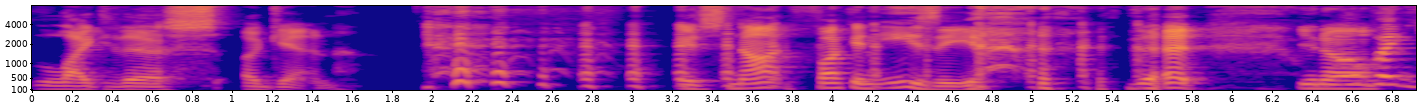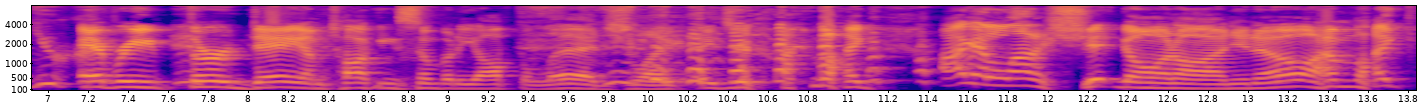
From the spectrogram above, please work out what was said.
like this again. It's not fucking easy that you know Well, but you every third day I'm talking somebody off the ledge. Like just, I'm like, I got a lot of shit going on, you know? I'm like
